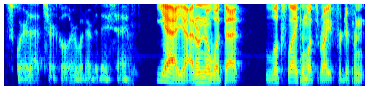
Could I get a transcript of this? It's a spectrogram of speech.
square that circle or whatever they say. Yeah, yeah. I don't know what that looks like and what's right for different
